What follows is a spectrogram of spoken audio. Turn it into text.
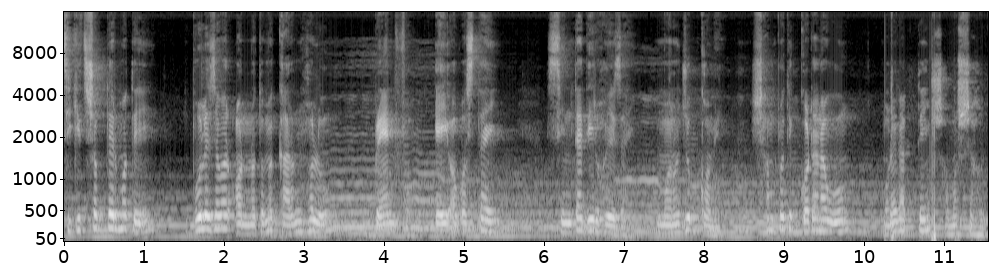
চিকিৎসকদের মতে, বলে যাওয়ার অন্যতম কারণ হল ব্রেন ফগ। এই অবস্থায় চিন্তাধীর হয়ে যায়, মনোযোগ কমে। সাম্প্রতিক ঘটনাও মনে রাখতে সমস্যা হয়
